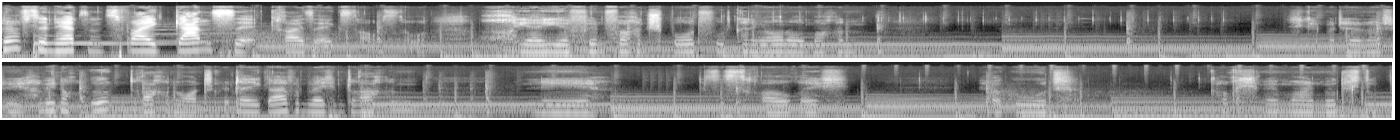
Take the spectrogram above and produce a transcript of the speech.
15 Herzen, zwei ganze Kreise extra Ausdauer. Och ja, hier fünffachen Sportfood kann ich mir auch noch machen. natürlich. Habe ich noch irgendeinen Drachenhornsplitter? Egal von welchem Drachen. Nee. Das ist traurig. Ja gut. Koche ich mir mal möglichst OP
